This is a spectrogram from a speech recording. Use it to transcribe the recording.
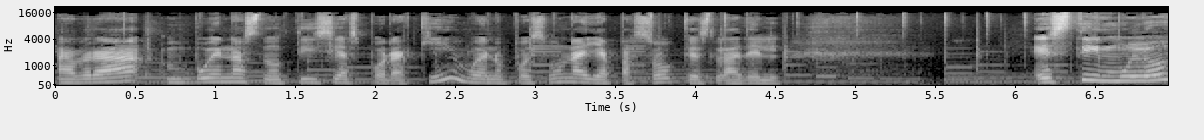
Habrá buenas noticias por aquí. Bueno, pues una ya pasó, que es la del estímulo,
